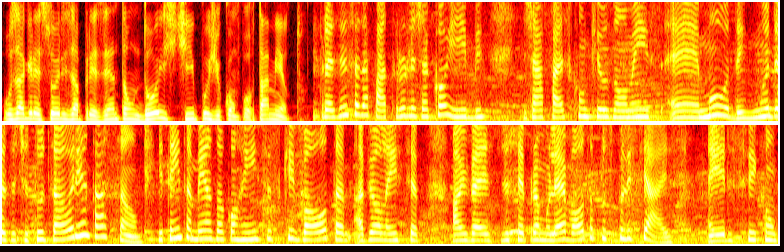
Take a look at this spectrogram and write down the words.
os agressores apresentam dois tipos de comportamento. A presença da patrulha já coíbe, já faz com que os homens é, mudem, mudem as atitudes, a orientação. E tem também as ocorrências que volta a violência, ao invés de ser para a mulher, volta para os policiais. Aí eles ficam,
